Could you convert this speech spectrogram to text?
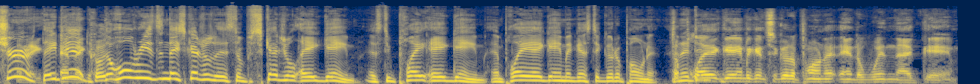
Sure, they, they- and they did. the whole reason they scheduled it is to schedule a game, is to play a game and play a game against a good opponent. To and, play a game against a good opponent and to win that game.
